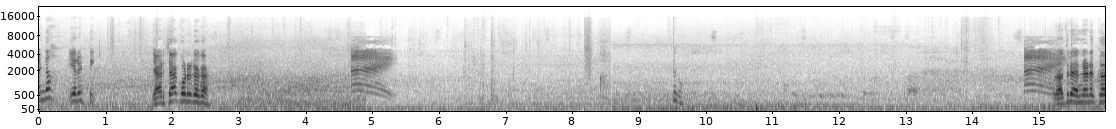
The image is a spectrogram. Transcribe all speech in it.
ಅಣ್ಣ ಎರಡು ಟೀ. ಎರಡು ಚಾ ಕೊಡ್ರಿ ಕಾಕ. ತಗೋ. ರಾತ್ರಿ ಹನ್ನೆರಡಕ್ಕೆ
